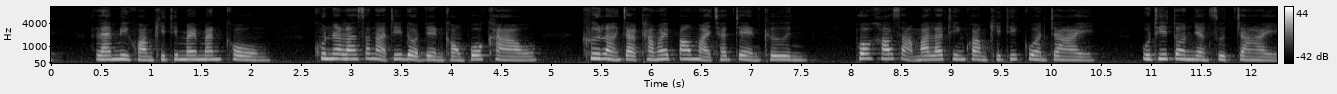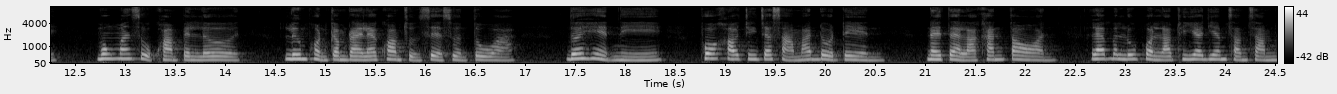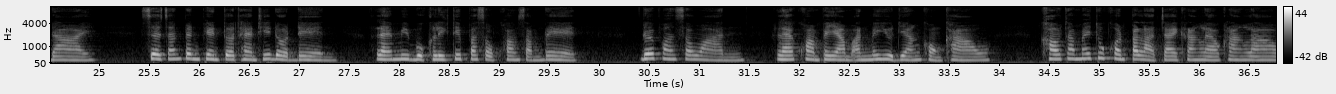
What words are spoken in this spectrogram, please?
และมีความคิดที่ไม่มั่นคง คุณลักษณะที่โดดเด่นของพวกเขา คือหลังจากทำให้เป้าหมายชัดเจนขึ้น พวกเขาสามารถละทิ้งความคิดที่กวนใจ อุทิศตนอย่างสุดใจ มุ่งมั่นสู่ความเป็นเลิศ ลืมผลกำไรและความสูญเสียส่วนตัว ด้วยเหตุนี้ พวกเขาจึงจะสามารถโดดเด่น ในแต่ละขั้นตอน และบรรลุผลลัพธ์ที่ยอดเยี่ยมซ้ำๆได้ เสือจันเป็นเพียงตัวแทนที่โดดเด่น และมีบุคลิกที่ประสบความสำเร็จ ด้วยพรสวรรค์ และความพยายามอันไม่หยุดยั้งของเขา เขาทำให้ทุกคนประหลาดใจครั้งแล้วครั้งเล่า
